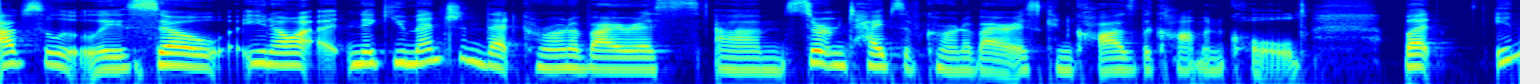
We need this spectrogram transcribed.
absolutely. So, you know, Nick, you mentioned that coronavirus, um, certain types of coronavirus can cause the common cold. But in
